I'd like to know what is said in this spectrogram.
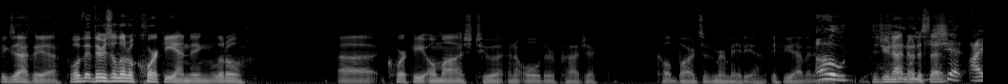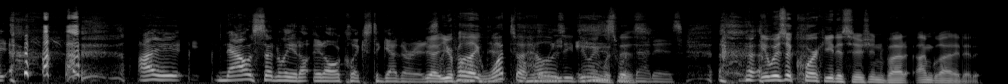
Exactly. Yeah. Well, th- there's a little quirky ending, little uh, quirky homage to a, an older project called Bards of Mermaidia. If you haven't. Oh, Did you not notice that? Shit, I, I now suddenly it all, it all clicks together. Yeah, you're probably oh, like, what the hell is he doing is with what this? That is. it was a quirky decision, but I'm glad I did it.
